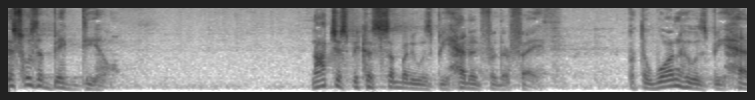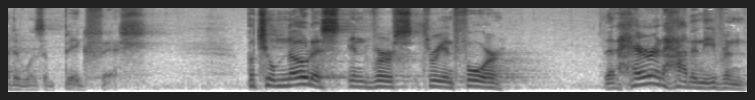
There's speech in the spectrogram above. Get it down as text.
This was a big deal. Not just because somebody was beheaded for their faith, but the one who was beheaded was a big fish. But you'll notice in verse 3 and 4 that Herod had an even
